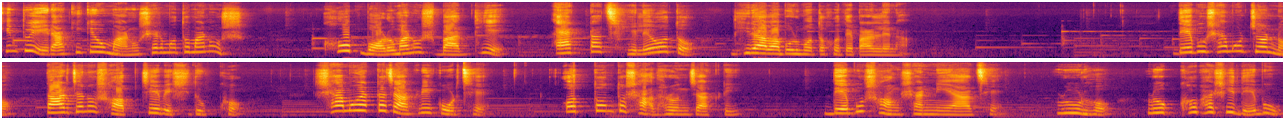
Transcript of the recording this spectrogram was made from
কিন্তু এরা কি কেউ মানুষের মতো মানুষ? খুব বড় মানুষ বাদ দিয়ে একটা ছেলেও তো ধীরাবাবুর মতো হতে পারলে না। দেবু শ্যামুর জন্য তার যেন সবচেয়ে বেশি দুঃখ। শ্যামু একটা চাকরি করছে, অত্যন্ত সাধারণ চাকরি। দেবু সংসার নিয়ে আছে। রূঢ়, রুক্ষভাষী দেবু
